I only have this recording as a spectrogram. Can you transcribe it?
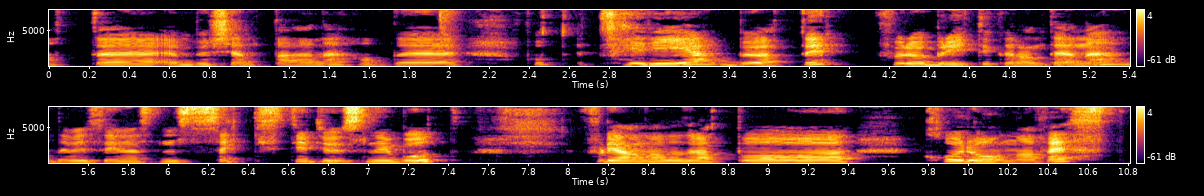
at en bekjent av henne hadde fått tre bøter for å bryte karantene. Dvs. Si nesten 60 000 i bot. Fordi han hadde dratt på koronafest.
